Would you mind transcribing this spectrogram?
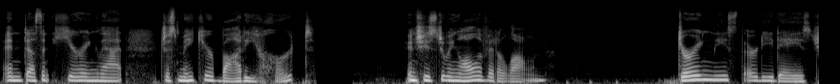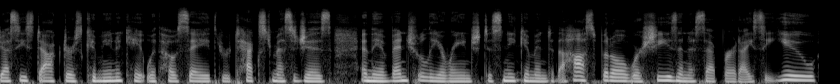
And doesn't hearing that just make your body hurt? And she's doing all of it alone. During these 30 days, Jessie's doctors communicate with Jose through text messages, and they eventually arrange to sneak him into the hospital where she's in a separate ICU,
